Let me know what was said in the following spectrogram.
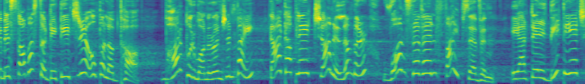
এবে সমস্ত ডিটিএচরে উপলব্ধ भरपूर मनोरंजन पाई Tata Play channel number 1757 Airtel DTH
